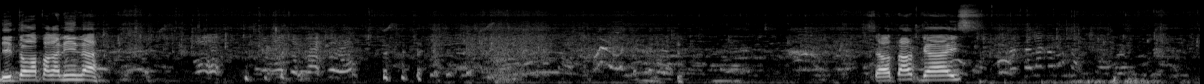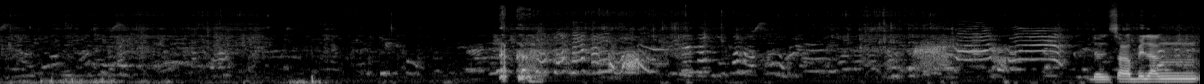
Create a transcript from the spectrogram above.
Dito ka pa kanina. Shout out guys. Doon sa kabilang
